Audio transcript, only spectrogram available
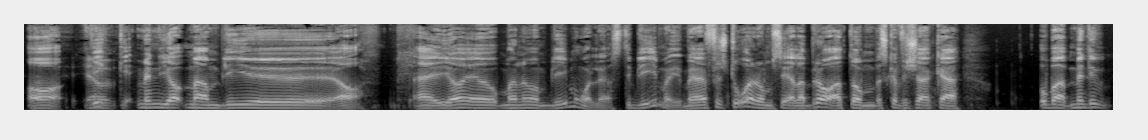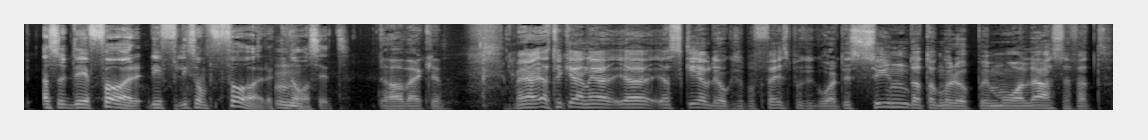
Ja, vilket, men jag, man blir ju, ja, nej, jag är, man blir mållös, det blir man ju. Men jag förstår dem så jävla bra att de ska försöka, och bara, men det, alltså det är för, det är liksom för knasigt. Ja, verkligen. Men jag, jag tycker jag, jag, jag skrev det också på Facebook igår, att det är synd att de går upp och är mållösa för att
